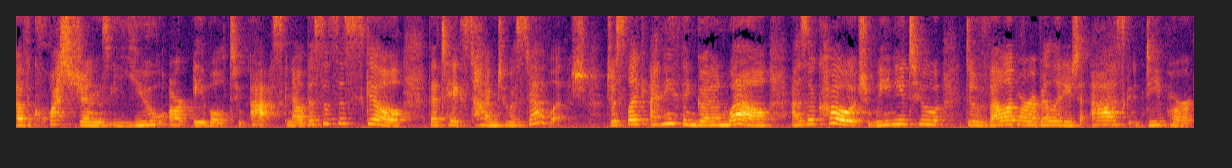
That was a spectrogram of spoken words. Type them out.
of questions you are able to ask. Now, this is a skill that takes time to establish. Just like anything good and well, as a coach, we need to develop our ability to ask deeper,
